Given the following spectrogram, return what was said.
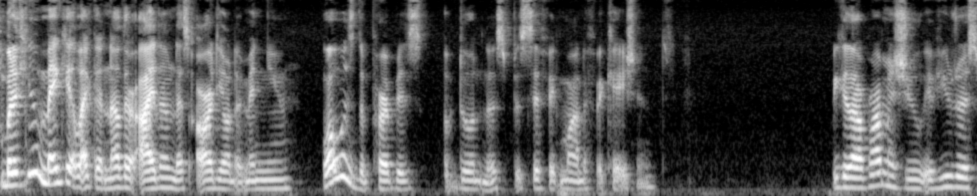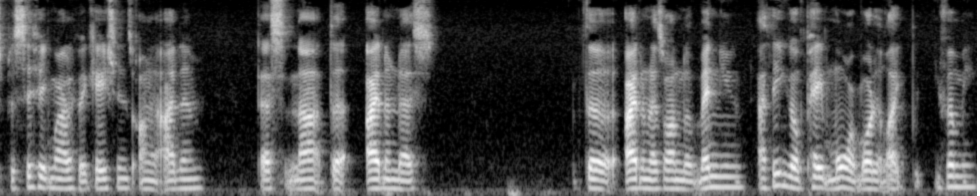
But if you make it like another item that's already on the menu, what was the purpose of doing the specific modifications? Because I promise you, if you do specific modifications on an item that's not the item that's the item that's on the menu, I think you're gonna pay more, more than likely. You feel me?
